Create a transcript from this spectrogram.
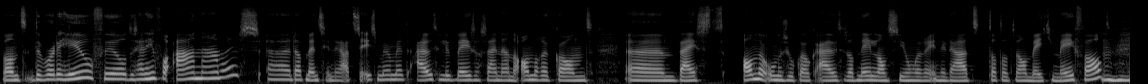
want er worden heel veel, er zijn heel veel aannames eh, dat mensen inderdaad steeds meer met uiterlijk bezig zijn. Aan de andere kant ehm, wijst ander onderzoek ook uit dat Nederlandse jongeren inderdaad dat dat wel een beetje meevalt. Mhm.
